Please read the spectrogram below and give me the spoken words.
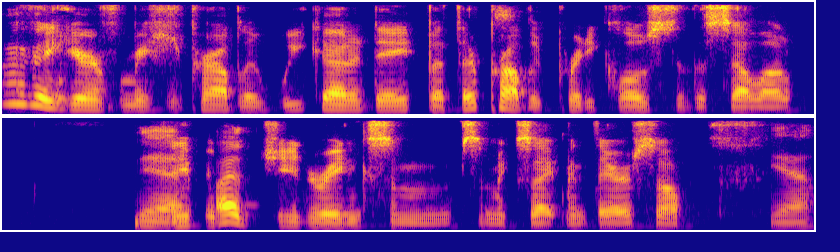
I think your information is probably a week out of date, but they're probably pretty close to the sellout. Yeah, They've been I, generating some some excitement there. So yeah.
